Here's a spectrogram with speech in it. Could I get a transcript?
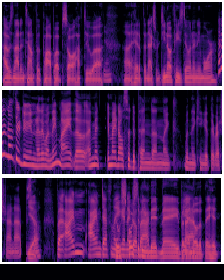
I was not in town for the pop up, so I'll have to uh, Yeah. uh, hit up the next one. Do you know if he's doing any more? I don't know if they're doing another one. They might though. I meant it might also depend on like when they can get the restaurant up. Yeah. So, but I'm I'm It definitely was gonna go supposed to back. be mid May, but I know that they hit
